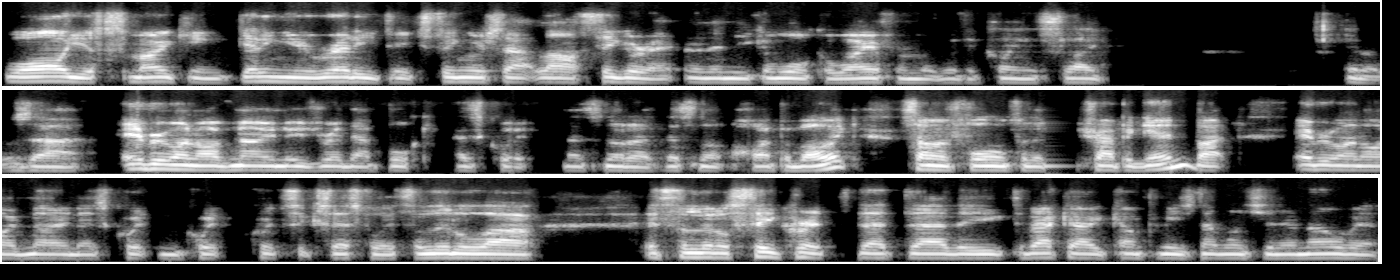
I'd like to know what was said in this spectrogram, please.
while you're smoking, getting you ready to extinguish that last cigarette, and then you can walk away from it with a clean slate. And it was uh, everyone I've known who's read that book has quit. That's not a that's not hyperbolic. Some have fallen for the trap again, but everyone I've known has quit and quit quit successfully. It's a little uh, it's the little secret that uh, the tobacco companies don't want you to know about.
